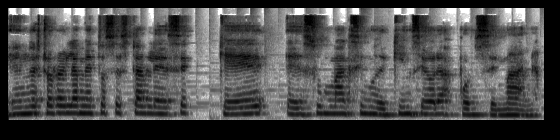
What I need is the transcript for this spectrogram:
En nuestro reglamento se establece que es un máximo de 15 horas por semana,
